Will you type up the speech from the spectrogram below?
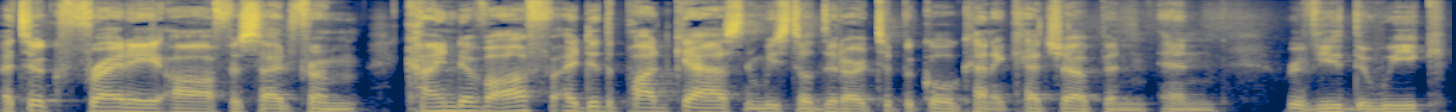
I took Friday off, aside from kind of off. I did the podcast, and we still did our typical kind of catch up and and reviewed the week.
